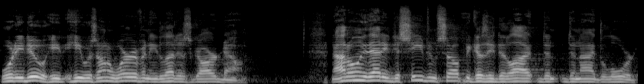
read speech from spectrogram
What did he do? He, he was unaware of it and he let his guard down. Not only that, he deceived himself because he denied the Lord.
